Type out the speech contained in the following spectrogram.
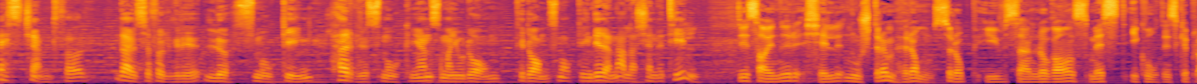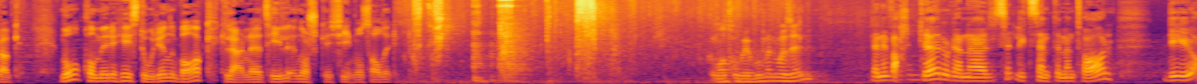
mest kjent for, det er jo selvfølgelig løssmoking. Herresmokingen som han gjorde om til damesmoking. Det er den alle kjenner til. Designer Kjell Nordstrøm ramser opp Yves Saint Laurents mest ikoniske plagg. Nå kommer historien bak klærne til norske kinosaler. Comment trouvez-vous, mademoiselle? Den er vakker, og den er litt sentimental. Det er jo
